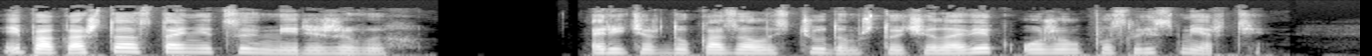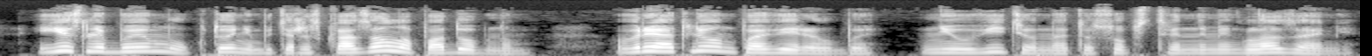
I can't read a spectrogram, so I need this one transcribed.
и пока что останется в мире живых. Ричарду казалось чудом, что человек ожил после смерти. Если бы ему кто-нибудь рассказал о подобном, вряд ли он поверил бы, не увидел он это собственными глазами.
